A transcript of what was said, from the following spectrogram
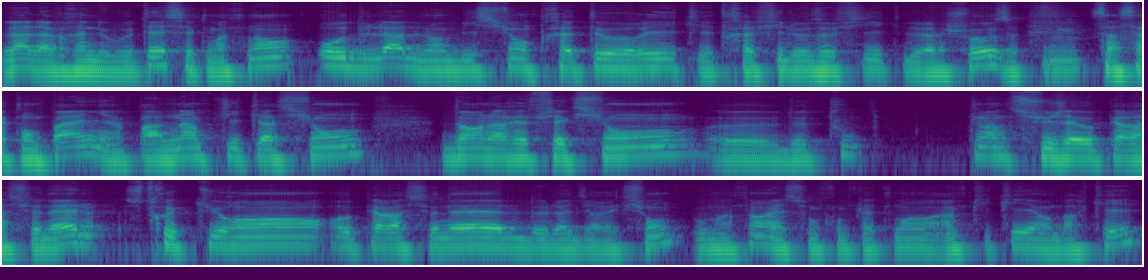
Là, la vraie nouveauté, c'est que maintenant, au-delà de l'ambition très théorique et très philosophique de la chose, mm. ça s'accompagne par l'implication dans la réflexion euh, de tout plein de sujets opérationnels, structurants, opérationnels de la direction, où maintenant elles sont complètement impliquées et embarquées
